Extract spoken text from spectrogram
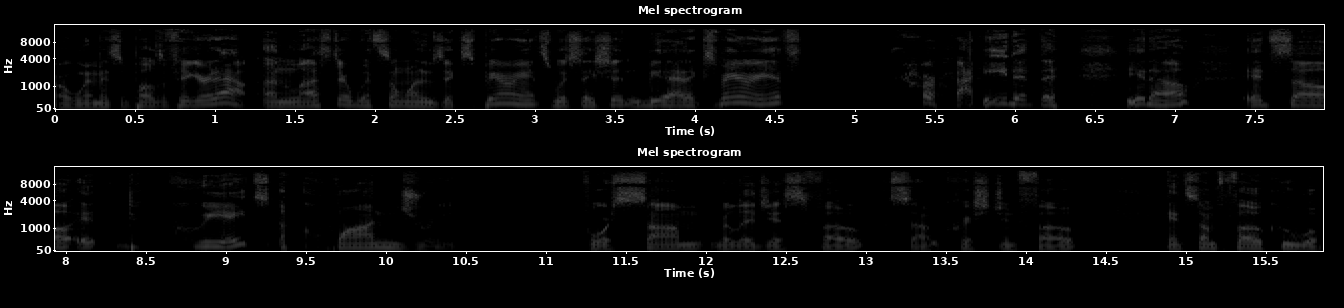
Or women supposed to figure it out unless they're with someone who's experienced, which they shouldn't be that experienced, right? At the, you know, and so it creates a quandary for some religious folk, some Christian folk, and some folk who will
